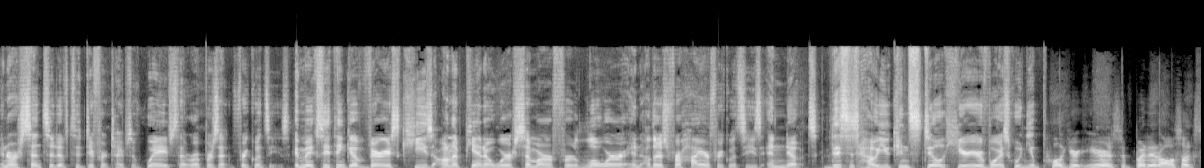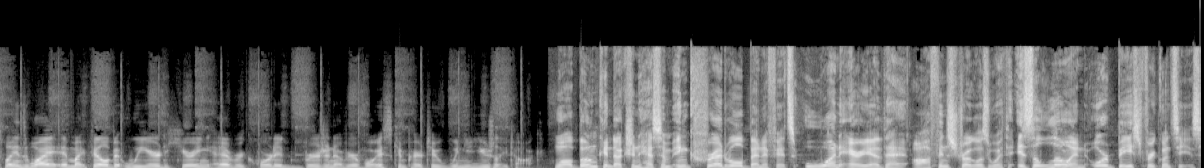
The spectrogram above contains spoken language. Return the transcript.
and are sensitive to different types of waves that represent frequencies. It makes me think of various keys on a piano where some are for lower and others for higher frequencies and notes. This is how you can still hear your voice when you plug your ears, but it also explains why it might feel a bit weird hearing a recorded version of your voice compared to when you usually talk. While bone conduction has some incredible benefits, one area that it often struggles with is the low end or bass frequencies.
